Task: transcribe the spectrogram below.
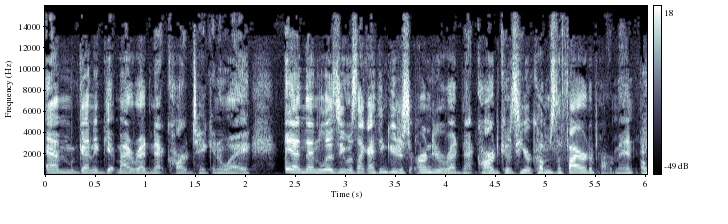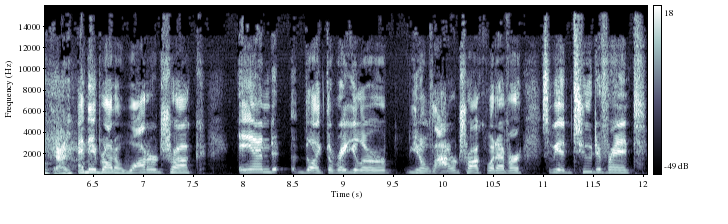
am gonna get my redneck card taken away. And then Lizzie was like, I think you just earned your redneck card because here comes the fire department. Okay. And they brought a water truck and the, like the regular, you know, ladder truck, whatever. So we had two different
